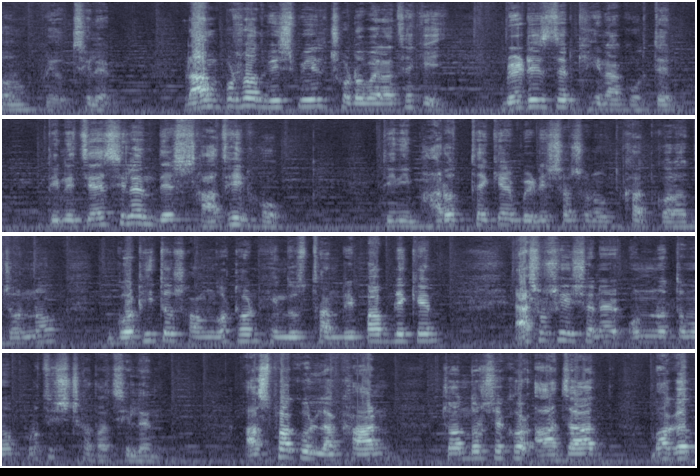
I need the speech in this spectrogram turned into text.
জনপ্রিয় ছিলেন। রামপ্রসাদ বিসমিল ছোটবেলা থেকেই ব্রিটিশদের ঘৃণা করতেন। তিনি চেয়েছিলেন দেশ স্বাধীন হোক তিনি ভারত থেকে ব্রিটিশ শাসন উৎখাত করার জন্য গঠিত সংগঠন হিন্দুস্তান রিপাবলিকান অ্যাসোসিয়েশনের অন্যতম প্রতিষ্ঠাতা ছিলেন। আশফাকুল্লাহ খান, চন্দ্রশেখর আজাদ, ভগৎ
